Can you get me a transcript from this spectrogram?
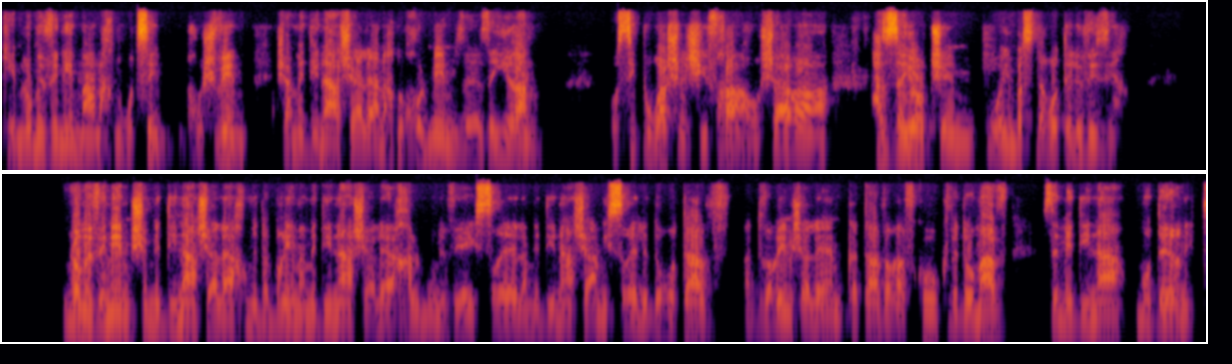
כי הם לא מבינים מה אנחנו רוצים. חושבים שהמדינה שעליה אנחנו חולמים זה, זה איראן, או סיפורה של שפחה, או שאר ההזיות שהם רואים בסדרות טלוויזיה. הם לא מבינים שמדינה שעליה אנחנו מדברים, המדינה שעליה חלמו נביאי ישראל, המדינה שעם ישראל לדורותיו, הדברים שעליהם כתב הרב קוק ודומיו, זה מדינה מודרנית,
